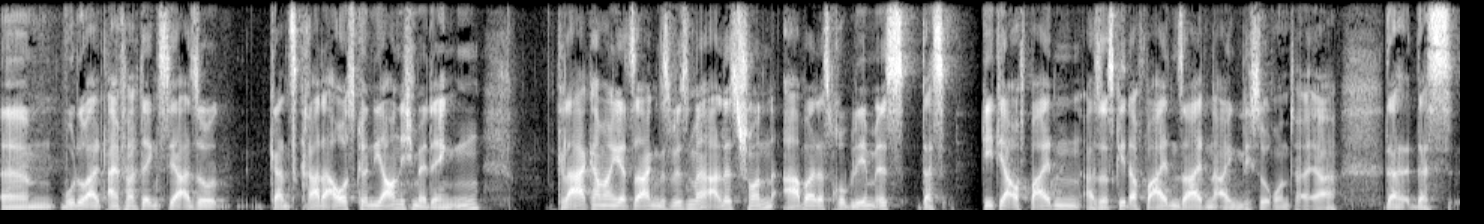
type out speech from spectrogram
ähm, wo du halt einfach denkst, ja, also ganz geradeaus können die auch nicht mehr denken. Klar kann man jetzt sagen, das wissen wir alles schon, aber das Problem ist, das geht ja auf beiden, also es geht auf beiden Seiten eigentlich so runter, ja. Da, dass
